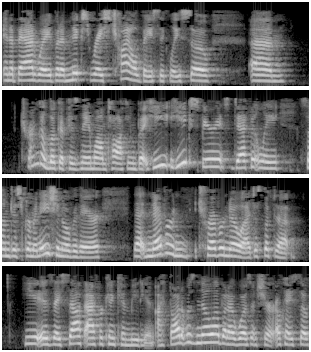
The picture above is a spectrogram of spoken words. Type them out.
in a bad way, but a mixed race child basically. So, um, trying to look up his name while I'm talking, but he, he experienced definitely some discrimination over there that never, Trevor Noah, I just looked it up. He is a South African comedian. I thought it was Noah, but I wasn't sure. Okay, so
